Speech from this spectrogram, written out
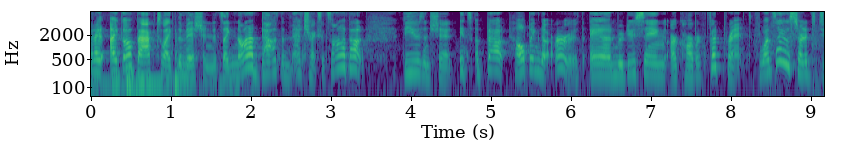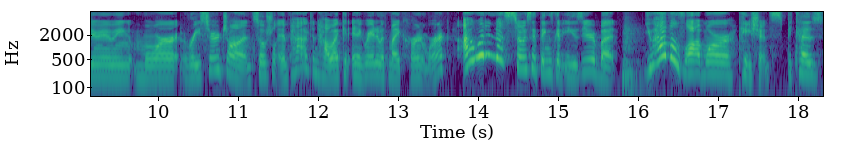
but I, I go back to like the mission. It's like not about the metrics. It's not about views and shit. It's about helping the earth and reducing our carbon footprint. Once I started doing more research on social impact and how I could integrate it with my current work, I wouldn't necessarily say things get easier, but you have a lot more patience because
